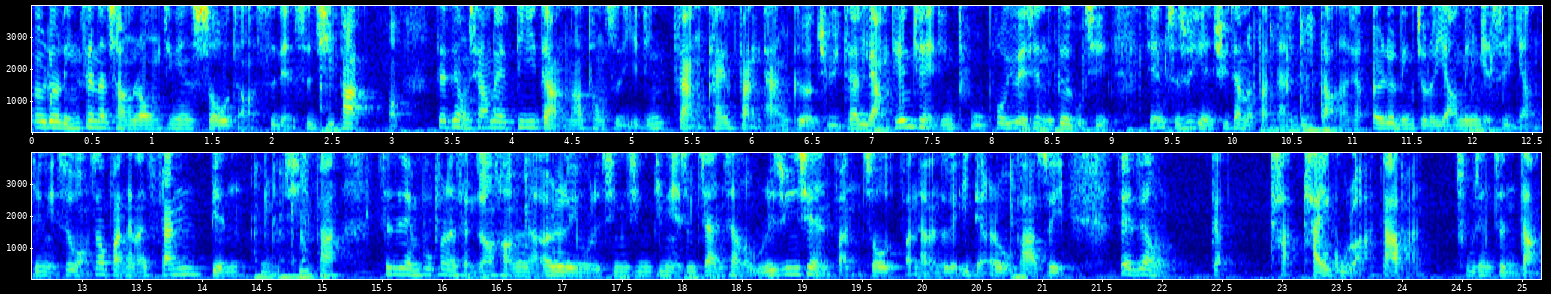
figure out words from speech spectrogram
二六零三的长荣今天收涨了四点四七趴哦，在这种相对低档，然后同时已经展开反弹格局，在两天前已经突破月线的个股期，今天持续延续这样的反弹力道。那像二六零九的阳明也是一样，今天也是往上反弹了三点五七趴，甚至连部分的散装航运啊，二六零五的欣兴今天也是站上了五日均线，反周反弹了这个一点二五趴，所以在这种。台台股啦，大盘出现震荡，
